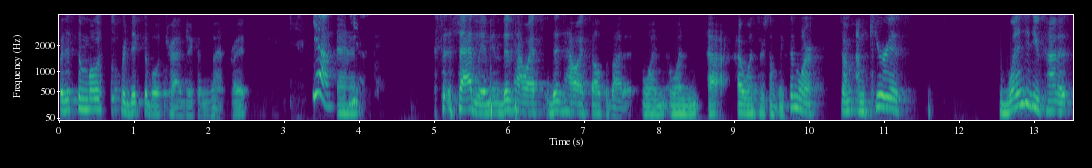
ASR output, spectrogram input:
but it's the most predictable tragic event, right? Yeah. And yeah. S- sadly, I mean, this is how I this is how I felt about it when when uh, I went through something similar. So I'm I'm curious when did you kind of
